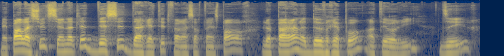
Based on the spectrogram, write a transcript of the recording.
Mais par la suite, si un athlète décide d'arrêter de faire un certain sport, le parent ne devrait pas, en théorie, dire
